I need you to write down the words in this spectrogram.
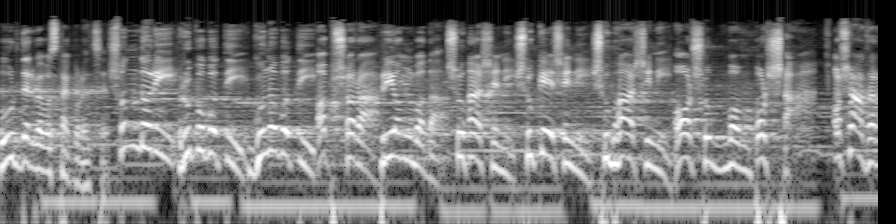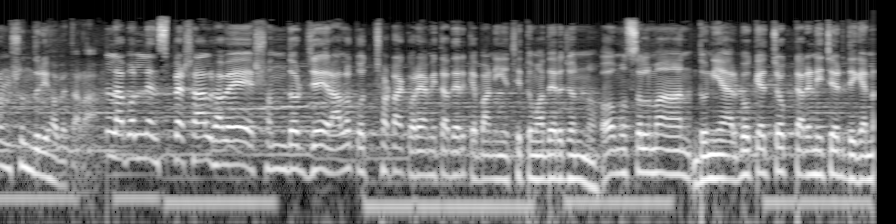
হুরদের ব্যবস্থা করেছে। সুন্দরী, রূপবতী, গুণবতী, অপ্সরা প্রিয়ংবদা সুহাসিনী, সুকেশিনী সুভাষিনী অশুভম পর্ষা। অসাধারণ সুন্দরী হবে তারা। আল্লাহ বললেন স্পেশাল ভাবে সৌন্দর্যের আলোকচ্ছটা করে আমি তাদেরকে বানিয়েছি তোমাদের জন্য। ও মুসলমান, দুনিয়ার বুকে চোখটারে নিচের দিকে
